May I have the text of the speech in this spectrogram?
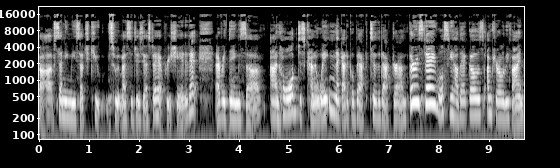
uh, sending me such cute, sweet messages yesterday. I appreciated it. Everything's uh, on hold, just kind of waiting. I got to go back to the doctor on Thursday. We'll see how that goes. I'm sure it'll be fine.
